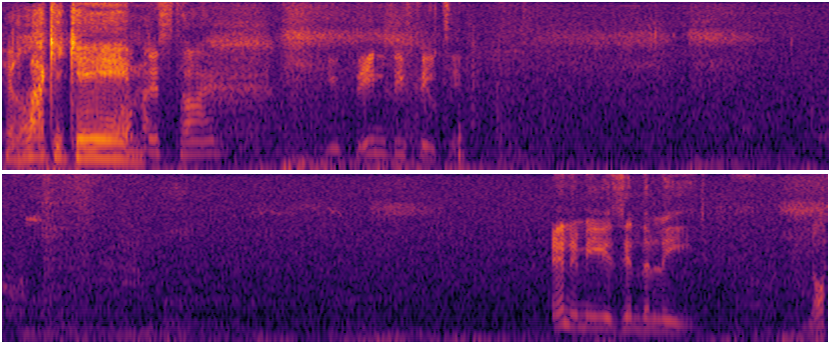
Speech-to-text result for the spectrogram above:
You laggy game. Not this time. You've been defeated. Enemy is in the lead. Not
